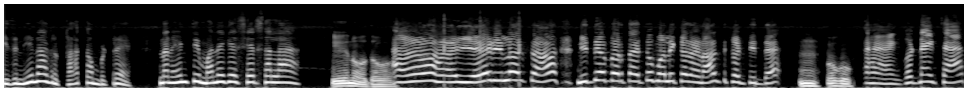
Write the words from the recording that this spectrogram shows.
ಇದನ್ನೇನಾದ್ರೂ ಕಳ್ಕೊಂಡ್ಬಿಟ್ರೆ ನನ್ನ ಹೆಂಡತಿ ಮನೆಗೆ ಸೇರ್ಸಲ್ಲ? ಏನೋದು ಏನಿಲ್ಲ ಸರ್. ನಿದ್ದೆ ಬರ್ತಾ ಇತ್ತು ಮಲಿಕರಣ ಅಂತ ಹ್ಮ್ ಹೋಗು. ಗುಡ್ ನೈಟ್ ಸರ್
